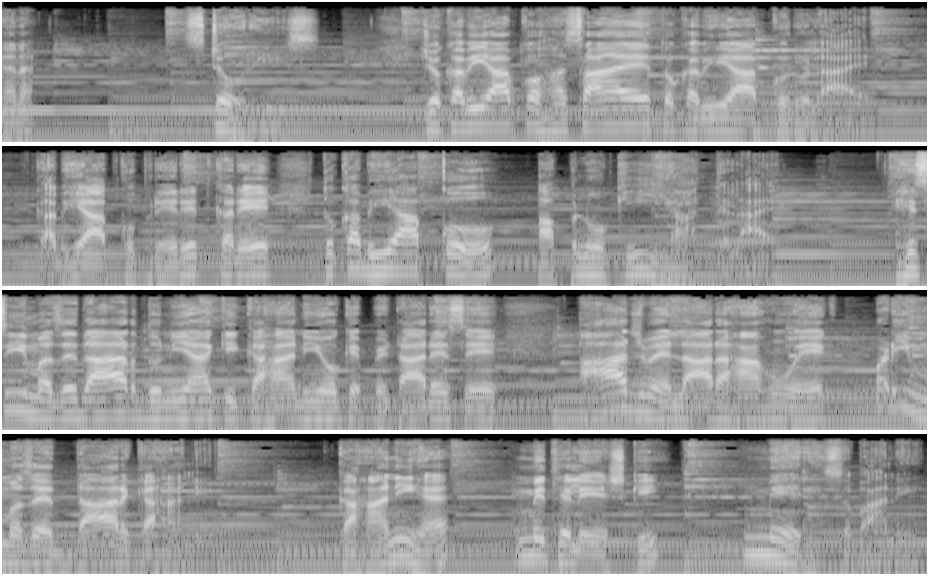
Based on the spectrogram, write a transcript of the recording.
है ना? स्टोरीज जो कभी आपको हंसाए तो कभी आपको रुलाए। कभी आपको प्रेरित करे तो कभी आपको अपनों की याद दिलाए। इसी मज़ेदार दुनिया की कहानियों के पिटारे से आज मैं ला रहा हूँ एक बड़ी मज़ेदार कहानी। कहानी है मिथिलेश की मेरी जुबानी।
